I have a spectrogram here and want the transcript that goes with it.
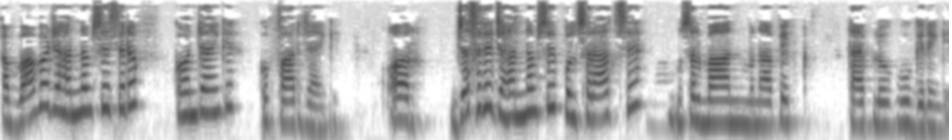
اب بابا جہنم سے صرف کون جائیں گے؟ کفار جائیں گے۔ اور جسر جہنم سے، پلسرات سے مسلمان، منافق ٹائپ لوگ وہ گریں گے۔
